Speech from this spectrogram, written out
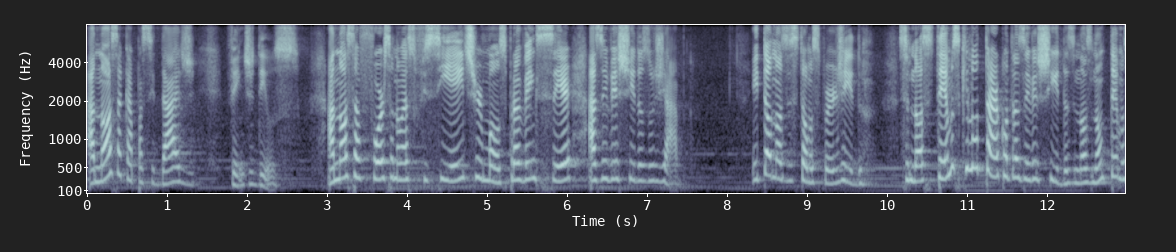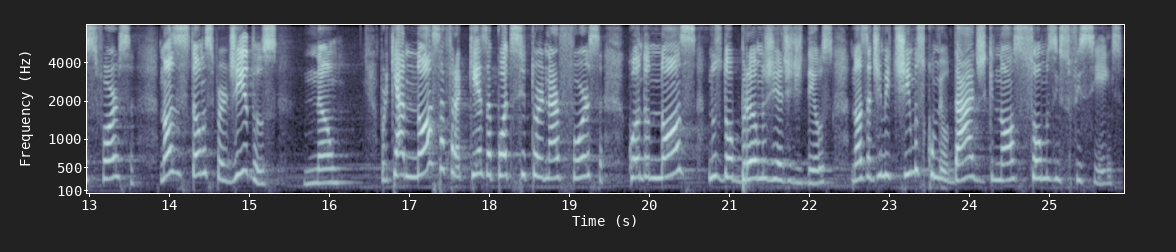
a nossa capacidade vem de Deus. A nossa força não é suficiente, irmãos, para vencer as investidas do diabo. Então nós estamos perdidos? Se nós temos que lutar contra as investidas e nós não temos força, nós estamos perdidos? Não. Porque a nossa fraqueza pode se tornar força quando nós nos dobramos diante de Deus. Nós admitimos com humildade que nós somos insuficientes.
